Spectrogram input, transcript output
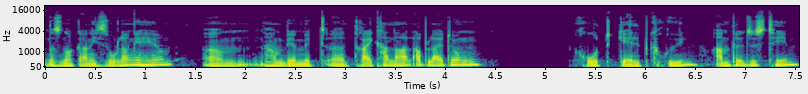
das ist noch gar nicht so lange her, ähm, haben wir mit äh, Dreikanalableitungen, Rot, Gelb, Grün, Ampelsystem,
